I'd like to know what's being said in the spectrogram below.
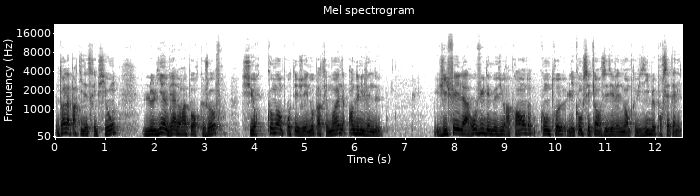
dans la partie description le lien vers le rapport que j'offre sur comment protéger nos patrimoines en 2022. J'y fais la revue des mesures à prendre contre les conséquences des événements prévisibles pour cette année.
